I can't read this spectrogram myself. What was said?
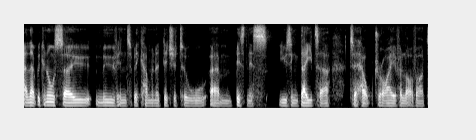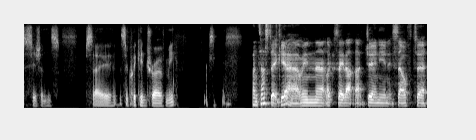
and that we can also move into becoming a digital um, business using data to help drive a lot of our decisions. So it's a quick intro of me. Fantastic, yeah. I mean, uh, like I say, that that journey in itself to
